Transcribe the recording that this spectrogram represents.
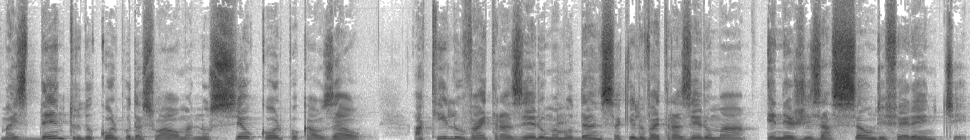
mas dentro do corpo da sua alma, no seu corpo causal, aquilo vai trazer uma mudança, aquilo vai trazer uma energização diferente.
